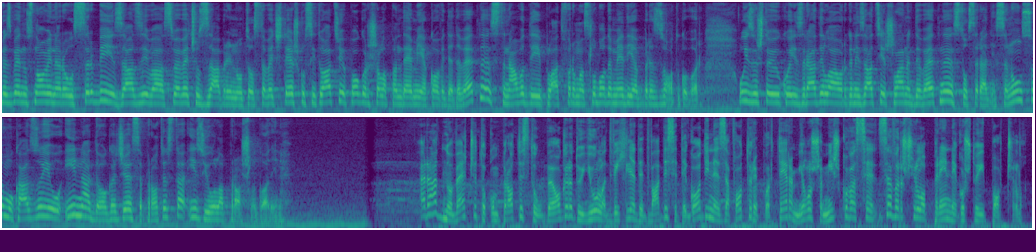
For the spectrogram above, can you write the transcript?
Bezbednost novinara u Srbiji izaziva sve veću zabrinutost, a već tešku situaciju je pogoršala pandemija COVID-19, navodi platforma Sloboda medija brz odgovor. U izveštaju koji je izradila organizacija članak 19 u saradnji sa NUNS-om ukazuju i na događaje sa protesta iz jula prošle godine. Radno veče tokom protesta u Beogradu jula 2020. godine za fotoreportera Miloša Miškova se završilo pre nego što je i počelo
